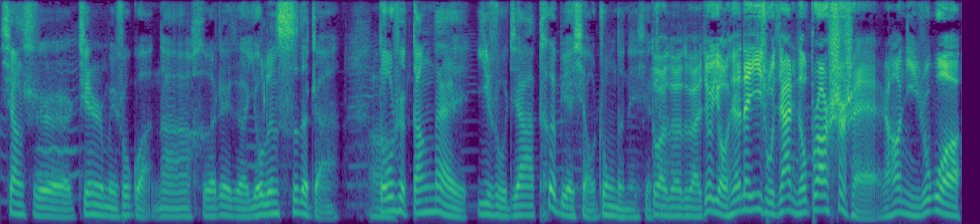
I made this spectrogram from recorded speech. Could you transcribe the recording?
像是今日美术馆呐、和这个尤伦斯的展，啊都是当代艺术家特别小众的那些。对对对，就有些那艺术家你都不知道是谁，然后你如果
